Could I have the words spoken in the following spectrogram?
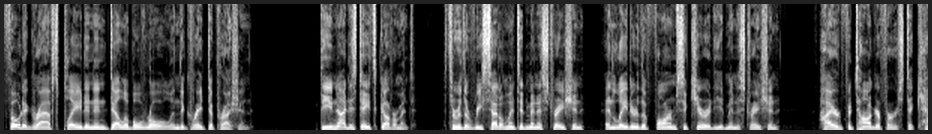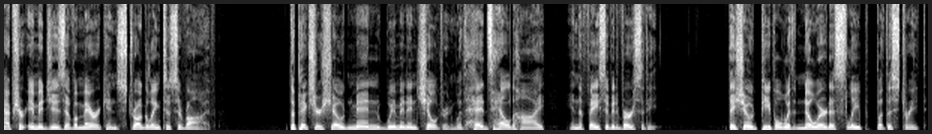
Photographs played an indelible role in the Great Depression. The United States government, through the Resettlement Administration and later the Farm Security Administration, hired photographers to capture images of Americans struggling to survive. The pictures showed men, women, and children with heads held high in the face of adversity. They showed people with nowhere to sleep but the street.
